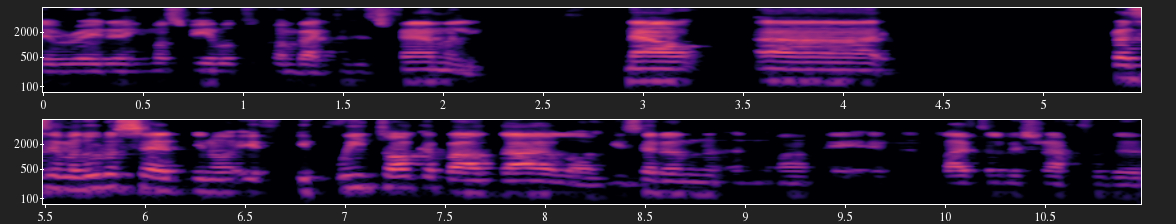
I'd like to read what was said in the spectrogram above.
liberated. He must be able to come back to his family. Now, uh, President Maduro said, you know, if, if we talk about dialogue, he said on, on, on live television after the,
